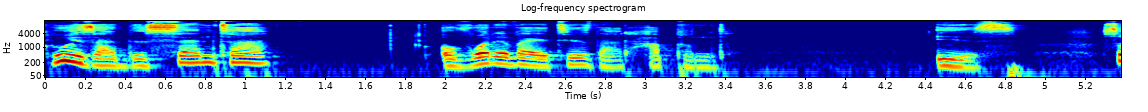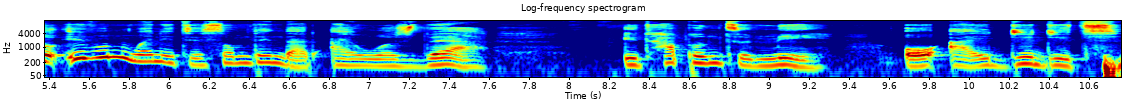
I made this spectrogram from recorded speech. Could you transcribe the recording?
who is at the center of whatever it is that happened, is. So even when it is something that I was there, it happened to me, or I did it,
